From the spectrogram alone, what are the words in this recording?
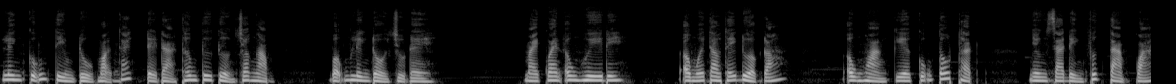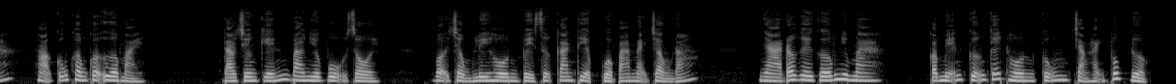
Linh cũng tìm đủ mọi cách để đả thông tư tưởng cho Ngọc. Bỗng Linh đổi chủ đề. Mày quen ông Huy đi. Ông ấy tao thấy được đó. Ông Hoàng kia cũng tốt thật. Nhưng gia đình phức tạp quá. Họ cũng không có ưa mày. Tao chứng kiến bao nhiêu vụ rồi. Vợ chồng ly hôn vì sự can thiệp của ba mẹ chồng đó. Nhà đó ghê gớm như ma. Có miễn cưỡng kết hôn cũng chẳng hạnh phúc được.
